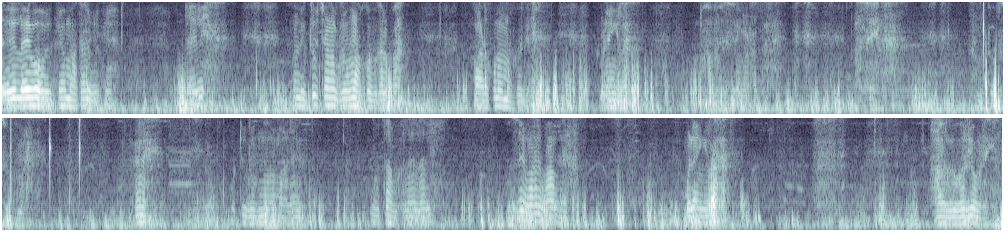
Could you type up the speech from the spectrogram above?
ಡೈಲಿ ಲೈವ್ ಹೋಗ್ಬೇಕು ಮಾತಾಡ್ಬೇಕು. ಡೈಲಿ ಒಂದು ಯೂಟ್ಯೂಬ್ ಚಾನಲ್ ಗ್ರೋ ಮಾಡ್ಕೋಬೇಕಲ್ಪ ಮಾಡ್ಕೊಂಡು ಮಾಡ್ಕೋತೀನಿ. ಬಿಡೋಂಗಿಲ್ಲ. ಹಸೆ ಮಾಡತ್ತಾರೆ. ಹಸೇನ ತೋರಿಸ್ಬೇಕು ಮಾಡಿ ನಾನೇ ಯೂಟ್ಯೂಬಿಂದ ಮಾಡೋಣ ಮಾಡಿ ಗೊತ್ತಾಗಬೇಕಲ್ಲ ಎಲ್ಲರಿಗೆ. ಹಸೆ ಮಾಡಿದ್ರೆ ಭಾಳ ಬಿಡಂಗಿಲ್ಲ ಹಾಗೂ ಹೊರಗೆ ಬಿಡಂಗಿಲ್ಲ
